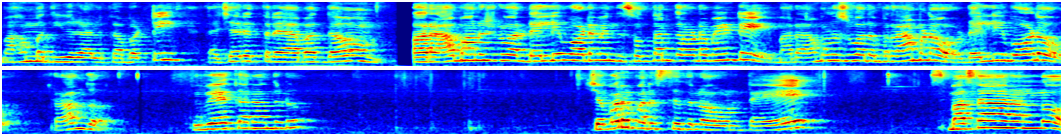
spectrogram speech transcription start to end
మహమ్మదీయురాలు కాబట్టి ఆ చరిత్ర అబద్ధం. మా రామానుజుడు వారు ఢిల్లీ పోవడం ఏంటి సుల్తాన్ కలవడం ఏంటి? మా రామానుజు వారు బ్రాహ్మణో. ఢిల్లీ బోడో రాంగ్. వివేకానందుడు చివరి పరిస్థితిలో ఉంటే శ్మశానంలో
